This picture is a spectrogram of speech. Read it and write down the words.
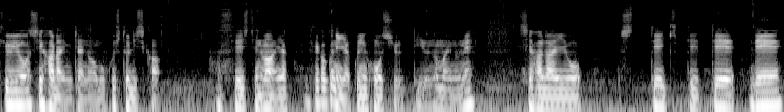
給与支払いみたいなのは僕一人しか発生して、まあ、正確には役員報酬っていう名前のね支払いをしてきててで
